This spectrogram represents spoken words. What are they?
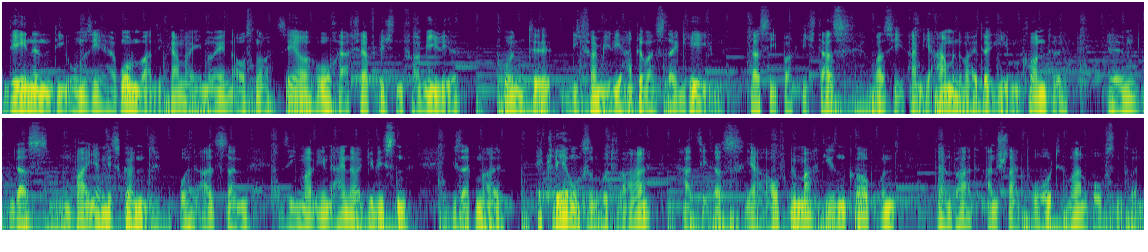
denen, die um sie herum waren, sie kam ja immerhin aus einer sehr hochherrschaftlichen Familie, und äh, die Familie hatte was dagegen, dass sie praktisch das, was sie an die Armen weitergeben konnte, ähm, das war ihr missgönnt. Und als dann sie mal in einer gewissen, ich sag mal, Erklärungsnot war, hat sie das ja aufgemacht, diesen Korb, und dann war anstatt Brot waren Rosen drin.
